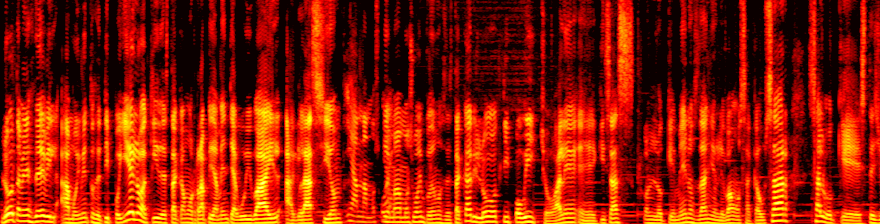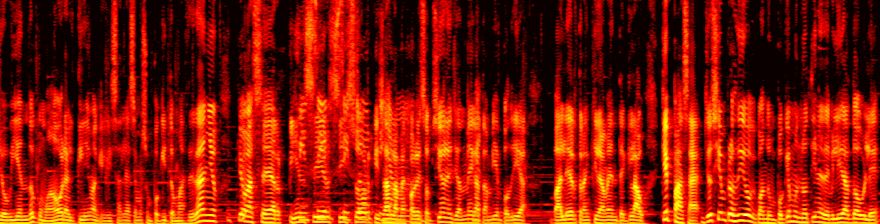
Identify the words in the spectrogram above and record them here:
Luego también es débil a movimientos de tipo hielo. Aquí destacamos rápidamente a Weavile, a Glaceon. Y a Y a podemos destacar. Y luego tipo bicho, ¿vale? Eh, quizás con lo que menos daño le vamos a causar. Salvo que esté lloviendo, como ahora el clima, que quizás le hacemos un poquito más de daño. ¿Qué va a ser? Pinsir, Scizor, quizás las mejores opciones. Jan Mega también podría valer tranquilamente, Clau. ¿Qué pasa? Yo siempre os digo que cuando un Pokémon no tiene debilidad doble,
